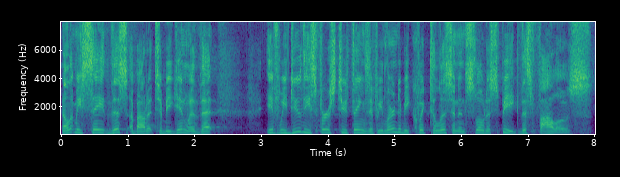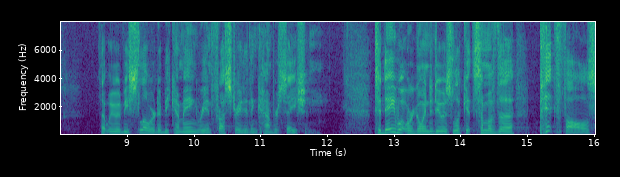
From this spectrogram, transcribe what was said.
Now, let me say this about it to begin with that if we do these first two things, if we learn to be quick to listen and slow to speak, this follows that we would be slower to become angry and frustrated in conversation. Today, what we're going to do is look at some of the pitfalls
